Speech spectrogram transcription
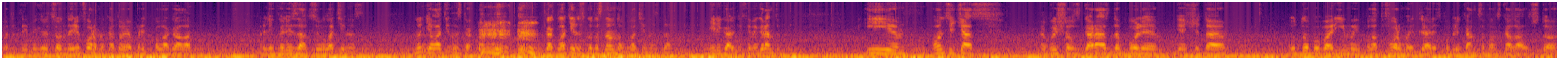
вот этой иммиграционной реформы, которая предполагала легализацию латинос. Ну, не латинос, как, как латинос, но в основном латинос, да, нелегальных иммигрантов. И он сейчас вышел с гораздо более, я считаю, удобоваримой платформой для республиканцев. Он сказал, что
